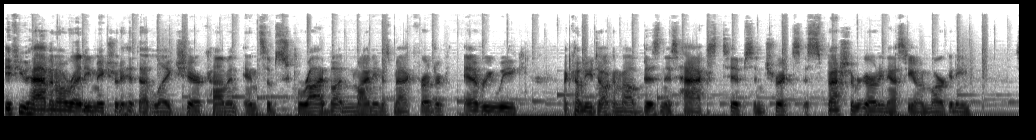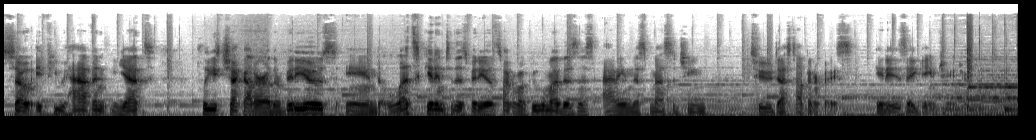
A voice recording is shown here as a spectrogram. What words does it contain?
if you haven't already, make sure to hit that like, share, comment, and subscribe button. My name is Mac Frederick. Every week, I come to you talking about business hacks, tips, and tricks, especially regarding SEO and marketing. So if you haven't yet, please check out our other videos and let's get into this video. Let's talk about Google My Business adding this messaging to desktop interface. It is a game changer.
